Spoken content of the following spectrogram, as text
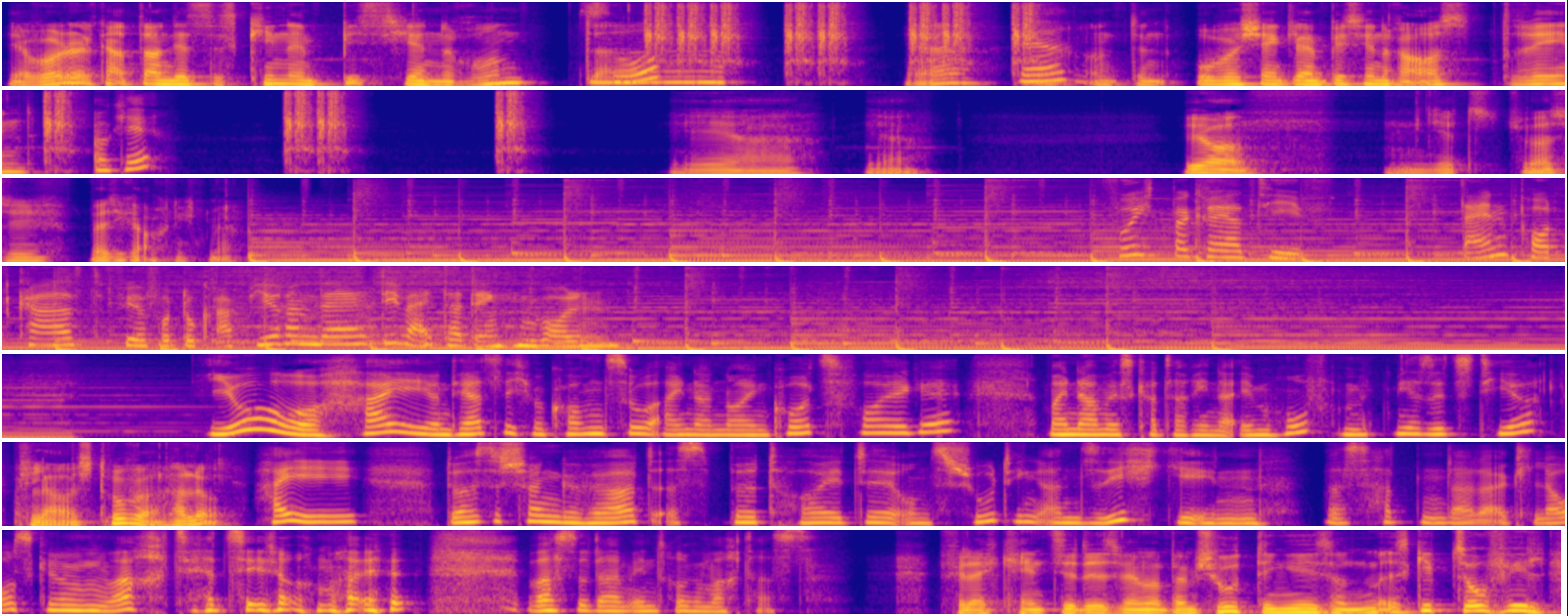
Jawohl, Katha, und jetzt das Kinn ein bisschen runter. So? Ja. Ja. Und den Oberschenkel ein bisschen rausdrehen. Okay. Ja, ja. Ja, jetzt weiß ich, weiß ich auch nicht mehr. Furchtbar kreativ. Dein Podcast für Fotografierende, die weiterdenken wollen. Jo, hi und herzlich willkommen zu einer neuen Kurzfolge. Mein Name ist Katharina Imhof und mit mir sitzt hier. Klaus Struver, hallo. Hi, du hast es schon gehört, es wird heute ums Shooting an sich gehen. Was hat denn da der Klaus gemacht? Erzähl doch mal, was du da im Intro gemacht hast. Vielleicht kennt ihr das, wenn man beim Shooting ist und es gibt so viel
